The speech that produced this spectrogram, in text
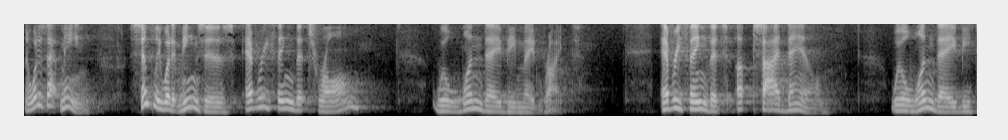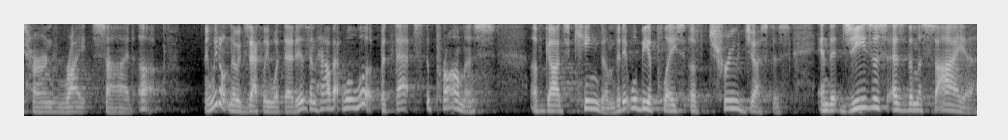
And what does that mean? Simply, what it means is everything that's wrong will one day be made right. Everything that's upside down will one day be turned right side up. And we don't know exactly what that is and how that will look, but that's the promise of God's kingdom that it will be a place of true justice, and that Jesus, as the Messiah,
